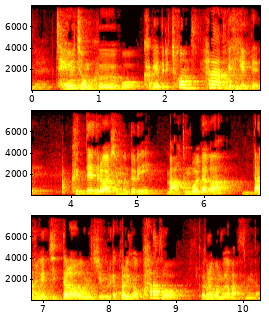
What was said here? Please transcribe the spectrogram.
네. 제일 처음 그 뭐 가게들이 처음 하나 두 개 생길 때 그때 들어가신 분들이 막 돈 벌다가 나중에 뒤따라오시는 분에게 걸리고 팔아서 돈을 그럼. 버는 경우가 많습니다.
